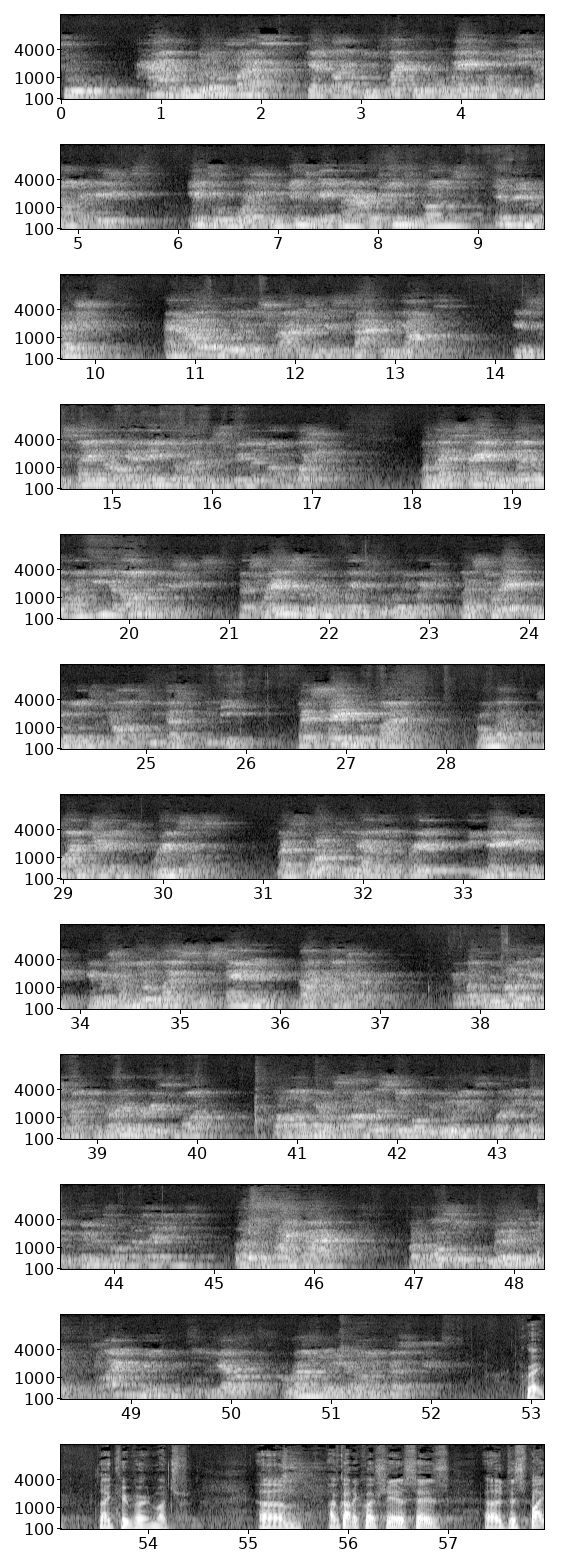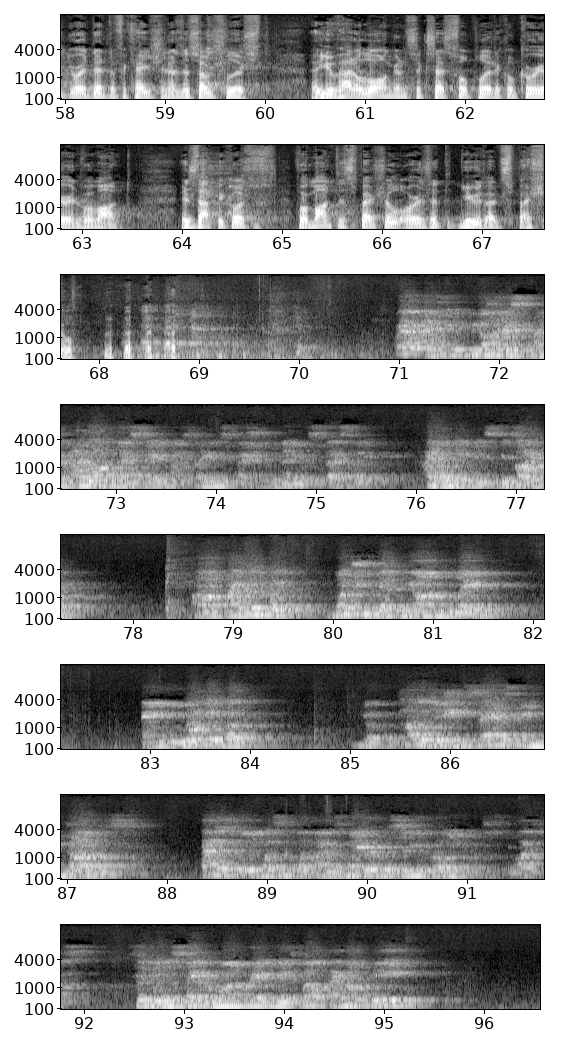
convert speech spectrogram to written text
to have the middle class get like deflected away from the economic issues into abortion, into gay marriage, into guns, into immigration. And our political strategy is exactly the opposite. Is to say, okay, maybe you'll have a disagreement on abortion. But let's stand together on economic issues. Let's raise the minimum wage to a living wage. Let's create the millions of jobs we desperately need. Let's save the planet from what climate change brings us. Let's work together to create a nation in which our middle class is expanding, not contracting. And, but the Republicans have been very, very smart. Uh, you know, so obviously what we're doing is working with the women's organizations uh, to fight back, but also politically trying to bring people together around the economic message. Great. Thank you very much. Um, I've got a question here that says, uh, despite your identification as a socialist, you've had a long and successful political career in Vermont. Is that because Vermont is special, or is it you that's special? well, I mean, to be honest, I, I love my state. My state is special in many respects, but I don't think it's, it's. Uh, I think that once you get beyond the label and you look at what your politician says and does, that is really what's important. I was mayor of the city of Burlington, which is the largest city in the state of Vermont for eight years. Well, I helped lead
